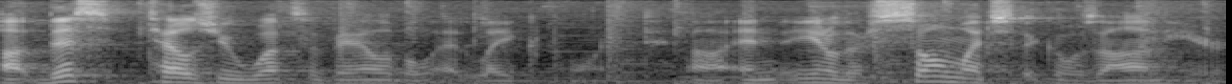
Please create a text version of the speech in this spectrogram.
Uh, this tells you what's available at Lake Pointe. Uh, and, you know, there's so much that goes on here.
